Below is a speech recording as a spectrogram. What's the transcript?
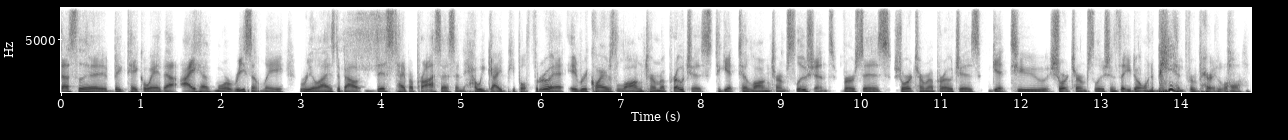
That's the big takeaway that I have more recently realized about this type of process and how we guide people through it. It requires long term approaches to get to long term solutions versus short term approaches get to short term solutions that you don't want to be in for very long,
